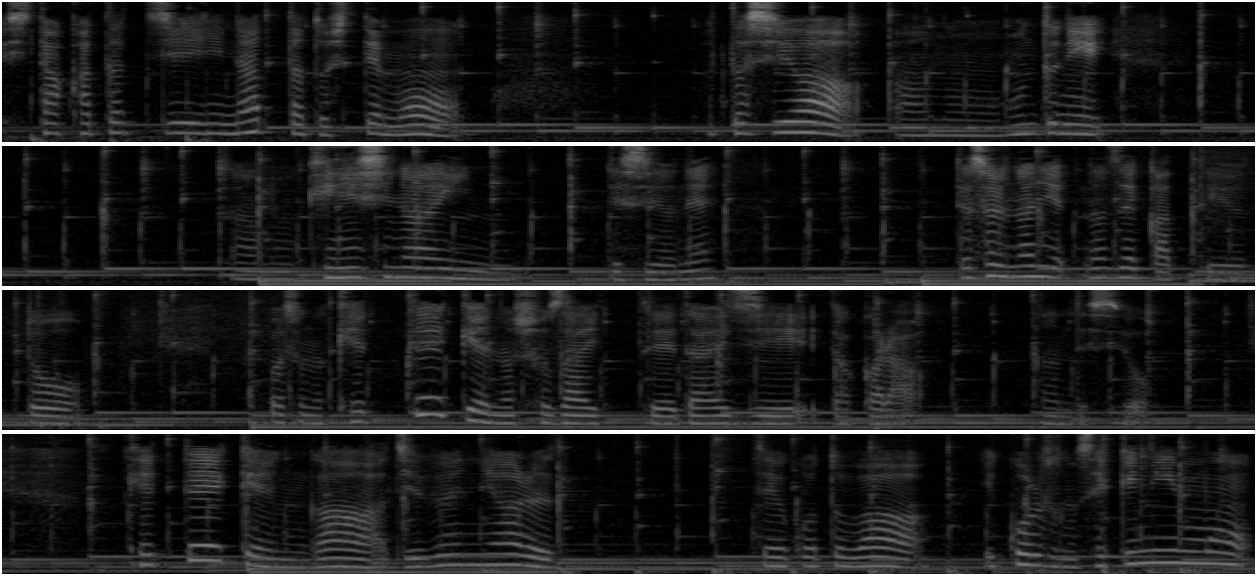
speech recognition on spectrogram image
した形になったとしても私はあの本当にあの気にしないんですよね。でそれ何なぜかっていうとやっぱその決定権の所在って大事だからなんですよ。決定権が自分にあるっていうことはイコールその責任も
